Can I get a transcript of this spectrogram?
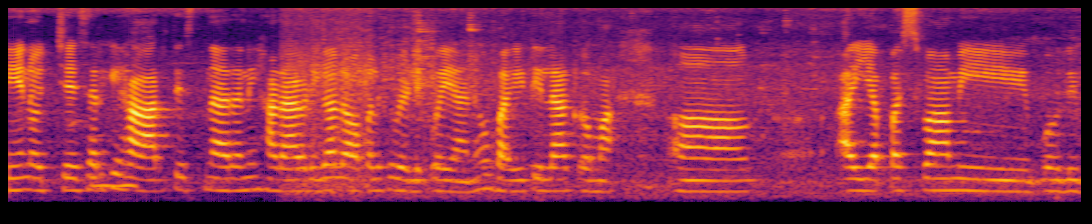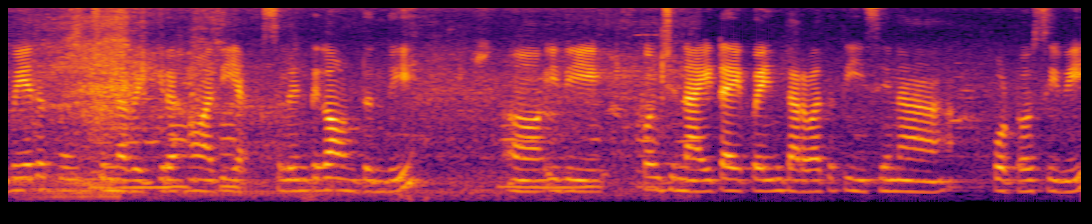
నేను వచ్చేసరికి హారతి ఇస్తున్నారని హడావిడిగా లోపలికి వెళ్ళిపోయాను. బయట ఇలా అయ్యప్ప స్వామి ఒలి మీద కూర్చున్న విగ్రహం అది ఎక్సలెంట్గా ఉంటుంది. ఇది కొంచెం నైట్ అయిపోయిన తర్వాత తీసిన ఫొటోస్ ఇవి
